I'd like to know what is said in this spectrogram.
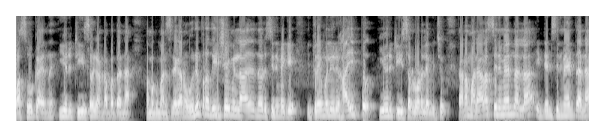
ബസൂക്ക എന്ന് ഈ ഒരു ടീസർ കണ്ടപ്പോൾ തന്നെ നമുക്ക് മനസ്സിലായി. കാരണം ഒരു പ്രതീക്ഷയും ഇല്ലാതിരുന്ന ഒരു സിനിമയ്ക്ക് ഇത്രയും വലിയൊരു ഹൈപ്പ് ഈ ഒരു ടീസറിലൂടെ ലഭിച്ചു. കാരണം മലയാള സിനിമയിൽ നിന്നല്ല ഇന്ത്യൻ സിനിമയിൽ തന്നെ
